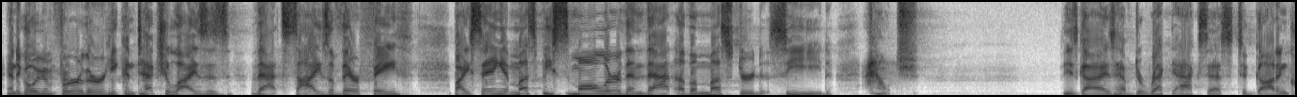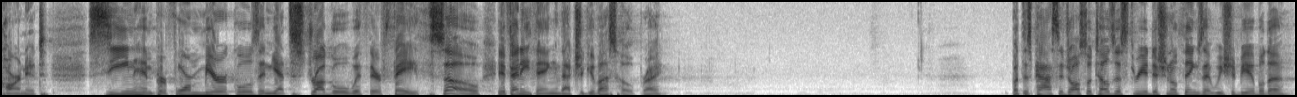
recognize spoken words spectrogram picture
And to go even further, he contextualizes that size of their faith by saying it must be smaller than that of a mustard seed. Ouch. These guys have direct access to God incarnate, seeing him perform miracles and yet struggle with their faith. So, if anything, that should give us hope, right? But this passage also tells us three additional things that we should be able to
